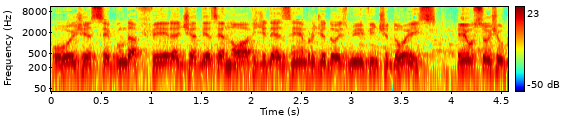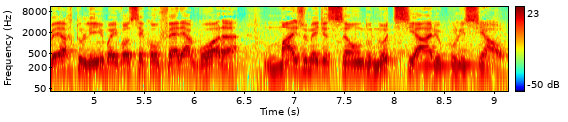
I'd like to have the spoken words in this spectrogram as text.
Hoje é segunda-feira, dia 19 de dezembro de 2022. Eu sou Gilberto Lima e você confere agora mais uma edição do Noticiário Policial.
